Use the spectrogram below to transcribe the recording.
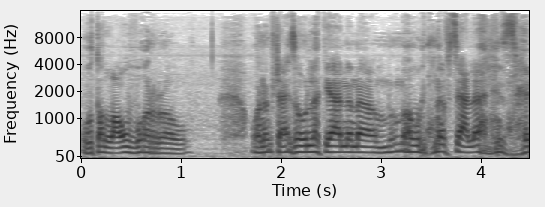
وطلعوه بره و... وأنا مش عايز أقول لك يعني أنا مموت نفسي على الأهلي إزاي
